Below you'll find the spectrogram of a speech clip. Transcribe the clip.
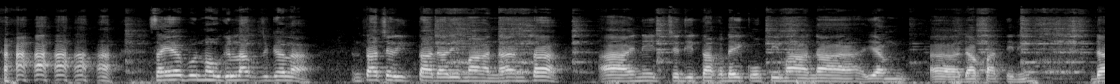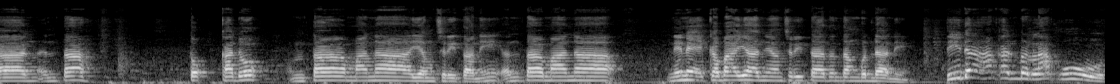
saya pun mau gelak juga lah. Entah cerita dari mana, entah uh, ini cerita kedai kopi mana yang uh, dapat ini. Dan entah tok kadok entah mana yang cerita ni, entah mana nenek kebayan yang cerita tentang benda ni. Tidak akan berlaku,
